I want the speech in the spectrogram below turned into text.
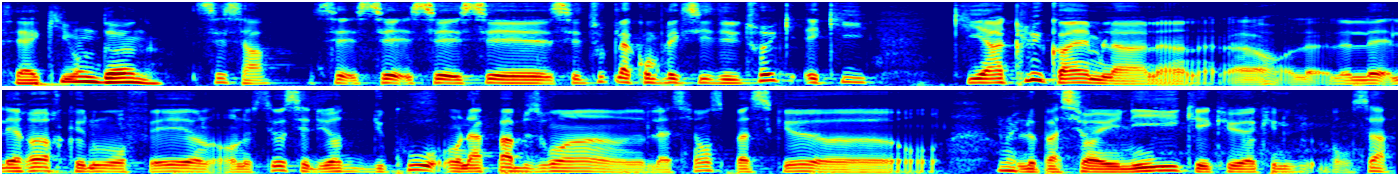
C'est à qui on le donne. C'est ça. C'est toute la complexité du truc et qui, qui inclut quand même l'erreur que nous on fait en, ostéo, c'est du coup on n'a pas besoin de la science parce que euh, le patient est unique et que bon ça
